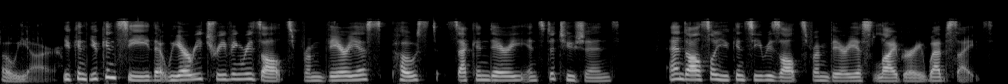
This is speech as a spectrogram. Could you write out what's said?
OER. You can, you can see that we are retrieving results from various post-secondary institutions and also you can see results from various library websites.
